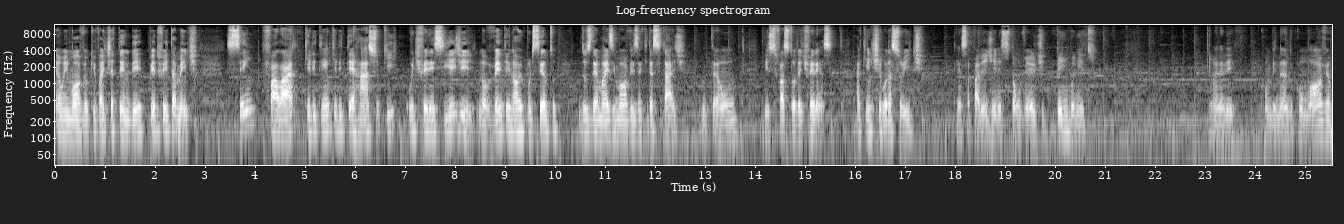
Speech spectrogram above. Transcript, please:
é um imóvel que vai te atender perfeitamente. Sem falar que ele tem aquele terraço que o diferencia de 99% dos demais imóveis aqui da cidade. Então, isso faz toda a diferença. Aqui a gente chegou na suíte, tem essa parede aí nesse tom verde bem bonito. Olha ali, combinando com o móvel.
